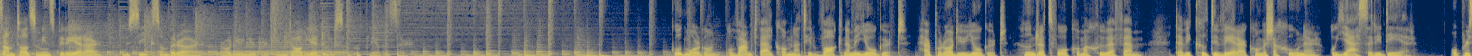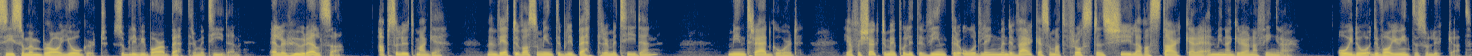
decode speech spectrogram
Samtal som inspirerar, musik som berör. Radio Yoghurt, din dagliga dos av upplevelser. God morgon och varmt välkomna till Vakna med yoghurt här på Radio Yoghurt 102,7 FM där vi kultiverar konversationer och jäser idéer. Och precis som en bra yoghurt så blir vi bara bättre med tiden. Eller hur, Elsa? Absolut, Magge. Men vet du vad som inte blir bättre med tiden? Min trädgård. Jag försökte mig på lite vinterodling men det verkar som att frostens kyla var starkare än mina gröna fingrar. Oj då, det var ju inte så lyckat.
